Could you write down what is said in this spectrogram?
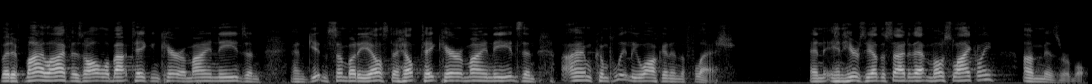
But if my life is all about taking care of my needs and, and getting somebody else to help take care of my needs, then I'm completely walking in the flesh. And, and here's the other side of that. Most likely, I'm miserable.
